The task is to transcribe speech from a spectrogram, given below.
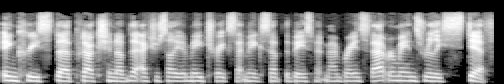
increase the production of the extracellular matrix that makes up the basement membrane. So that remains really stiff.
